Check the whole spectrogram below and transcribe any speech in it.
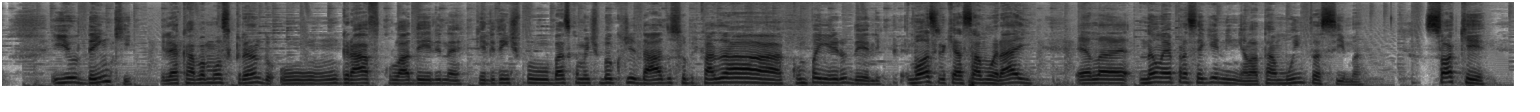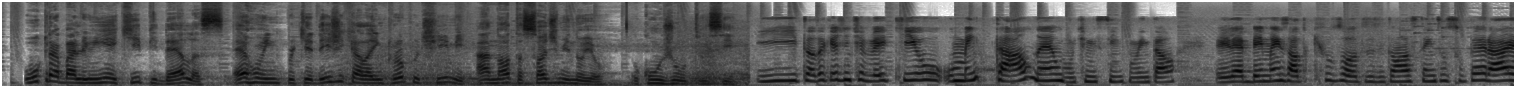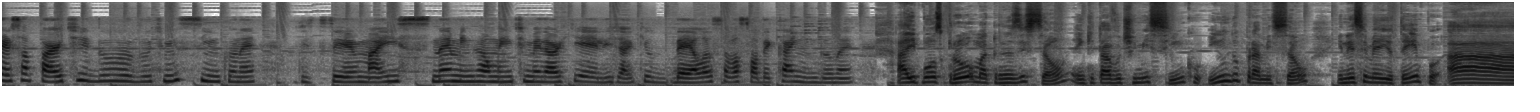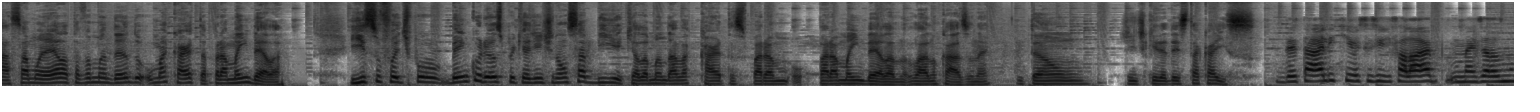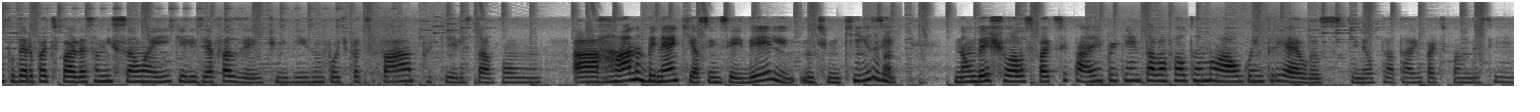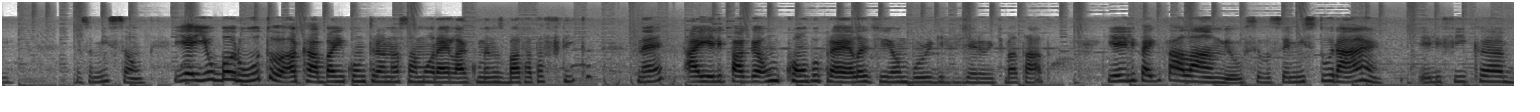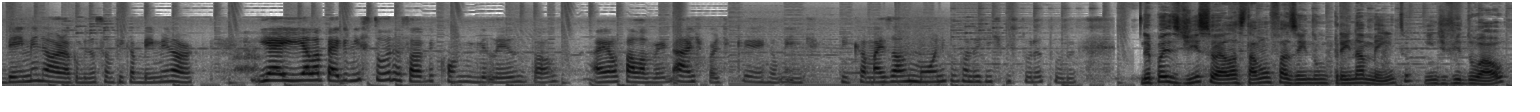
E o Denki, ele acaba mostrando um, um gráfico lá dele, né? Que ele tem, tipo, basicamente um banco de dados sobre cada companheiro dele. Mostra que a samurai ela não é para ser Genin, ela tá muito acima. Só que o trabalho em equipe delas é ruim, porque desde que ela entrou pro time, a nota só diminuiu. O conjunto em si. E tanto que a gente vê que o, o mental, né? O time 5 mental, ele é bem mais alto que os outros. Então elas tentam superar essa parte do, do time 5, né? De ser mais, né, mentalmente melhor que ele, já que o delas estava só decaindo, né? Aí mostrou uma transição em que tava o time 5 indo pra missão e nesse meio tempo a Samuela tava mandando uma carta pra mãe dela. E isso foi, tipo, bem curioso porque a gente não sabia que ela mandava cartas para, para a mãe dela, lá no caso, né? Então, gente queria destacar isso. Detalhe que eu esqueci de falar, mas elas não puderam participar dessa missão aí que eles iam fazer. O time 15 não pôde participar porque eles estavam a Hanabi, né, que é a sensei dele, do time 15, não deixou elas participarem porque estava faltando algo entre elas, entendeu? Pra estarem participando desse, dessa missão. E aí o Boruto acaba encontrando a samurai lá comendo batata frita, né? Aí ele paga um combo pra ela de hambúrguer, refrigerante, batata. E aí ele pega e fala, ah, meu, se você misturar, ele fica bem melhor, a combinação fica bem melhor. E aí ela pega e mistura, sabe? Come, beleza e tal. Aí ela fala a verdade, pode crer, realmente. Fica mais harmônico quando a gente mistura tudo. Depois disso, elas estavam fazendo um treinamento individual.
